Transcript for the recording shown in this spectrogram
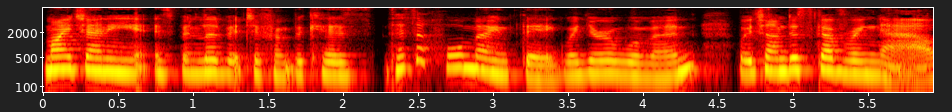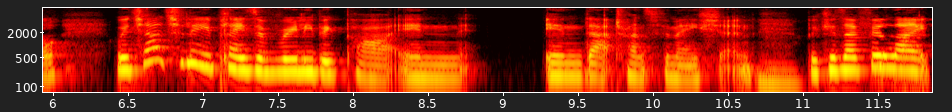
my journey has been a little bit different because there's a hormone thing when you're a woman, which I'm discovering now, which actually plays a really big part in in that transformation mm. because I feel like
